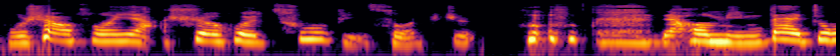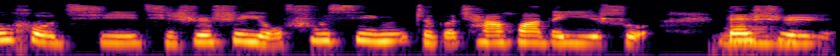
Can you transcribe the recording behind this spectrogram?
不上风雅、社会粗鄙所致。然后明代中后期其实是有复兴这个插花的艺术，但是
